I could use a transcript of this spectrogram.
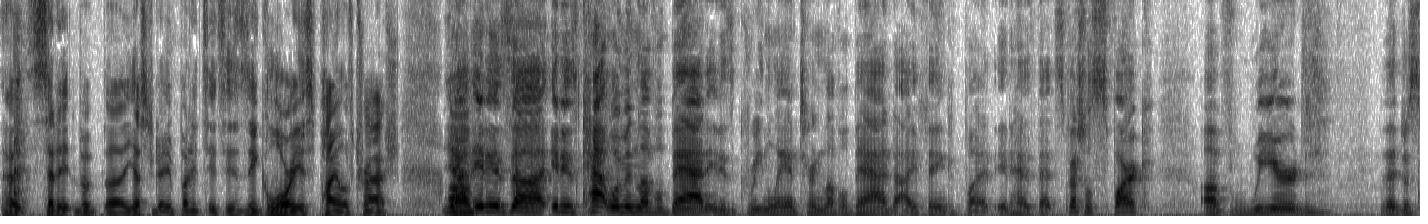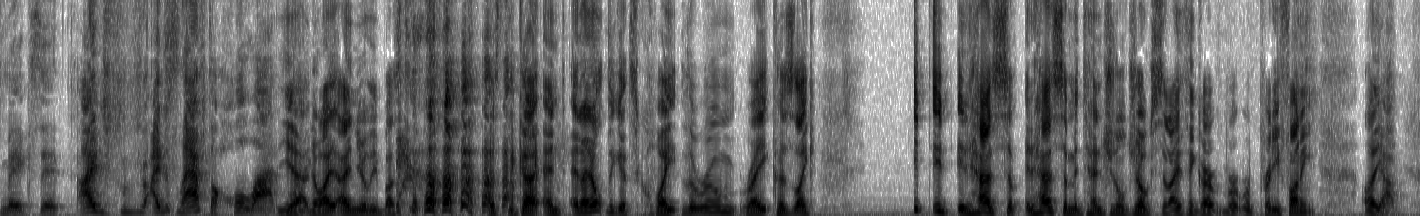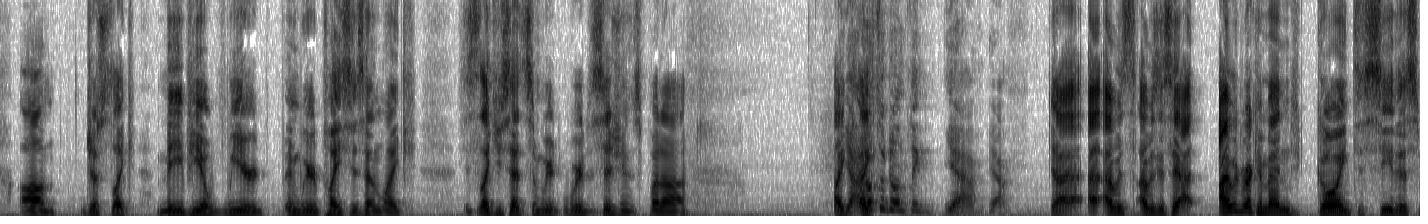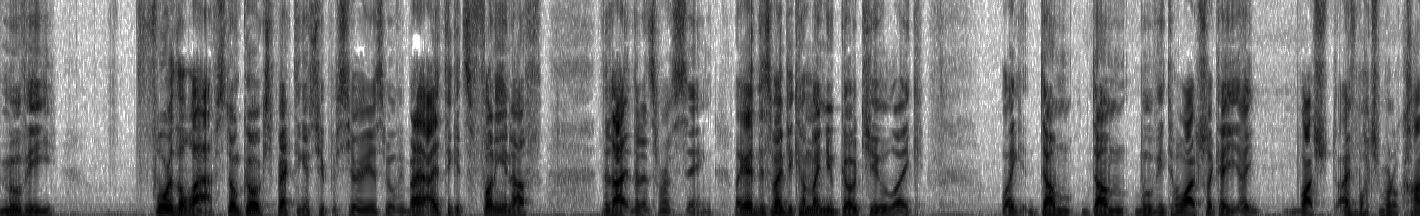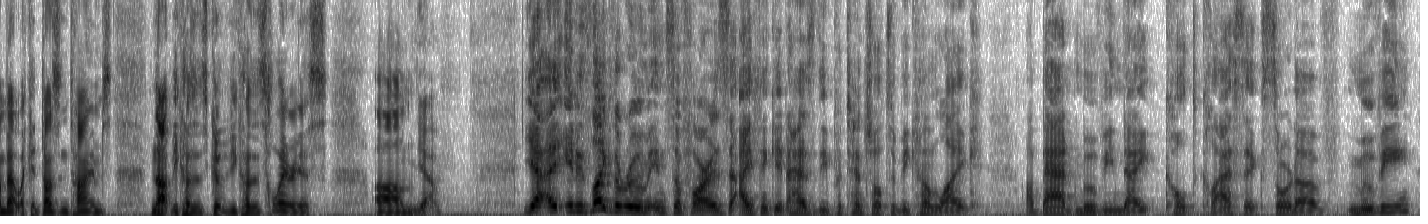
had said it uh, yesterday, but it's, it's it's a glorious pile of trash. Yeah, Um, it is. Uh, it is Catwoman level bad. It is Green Lantern level bad. I think, but it has that special spark of weird that just makes it. I I just laughed a whole lot. Yeah, no, I, I nearly busted busted the gut, and and I don't think it's quite the room, right? Because like, it, it it has some it has some intentional jokes that I think are were, were pretty funny, like, Yeah. um, just like maybe a weird in weird places and like, just like you said, some weird weird decisions, but uh, like, Yeah, I like- also don't think. Yeah, yeah. yeah, I, I was I was gonna say I, I would recommend going to see this movie for the laughs. Don't go expecting a super serious movie, but I, I think it's funny enough that I that it's worth seeing. Like I, this might become my new go to like like dumb dumb movie to watch. Like I, I watched I've watched Mortal Kombat like a dozen times, not because it's good, because it's hilarious. Um, Yeah. Yeah, it is like The Room insofar as I think it has the potential to become like a bad movie night cult classic sort of movie.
